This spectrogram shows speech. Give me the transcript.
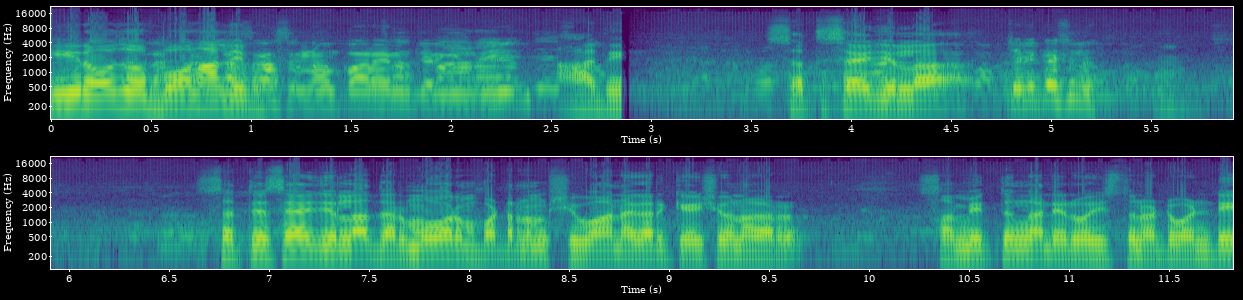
ఈరోజు బోనాలు సహస్రనామ పారాయణం జరిగింది. అది. సత్యసాయి జిల్లా సత్యసాయి జిల్లా ధర్మవరం పట్టణం శివానగర్ కేశవనగర్ సంయుక్తంగా నిర్వహిస్తున్నటువంటి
